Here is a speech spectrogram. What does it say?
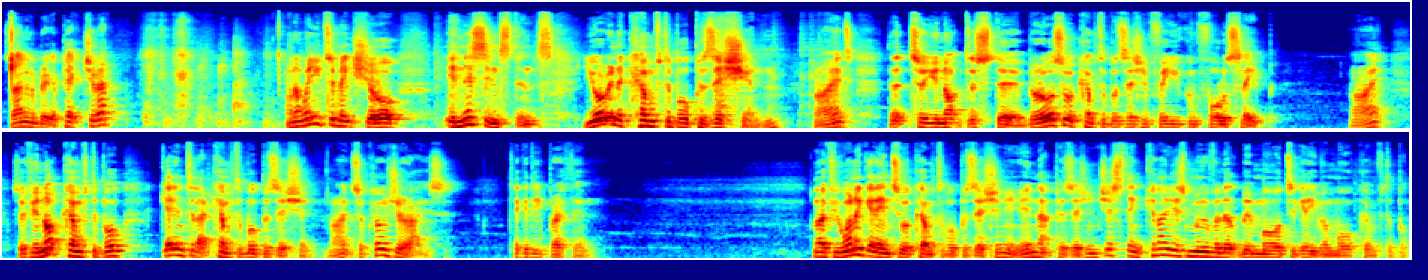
So I'm going to bring a picture up. And I want you to make sure, in this instance, you're in a comfortable position, right? That So you're not disturbed, but also a comfortable position for you can fall asleep, all right? So if you're not comfortable, get into that comfortable position, all right? So close your eyes. Take a deep breath in. Now, if you want to get into a comfortable position, you're in that position, just think, can I just move a little bit more to get even more comfortable?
